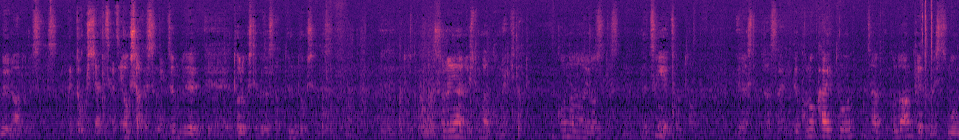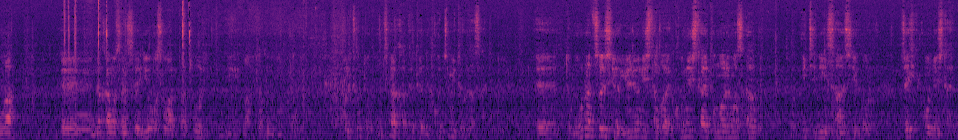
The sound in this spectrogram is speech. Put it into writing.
メールアドレスです。読者ですか読者です、全部で、えー、登録してくださっている読者です、えーと、それ以外の人が5名来たと。こんな様子ですね。で次へちょっといらしてください。でこの回答じゃあこのアンケートの質問は、えー、中山先生に教わった通りに全くのものこれちょっとこっちが欠けてるんでこっち見てください。えー、っとモグラ通信を有料にした場合購入したいと思われますか？12345ぜひ購入したいと。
